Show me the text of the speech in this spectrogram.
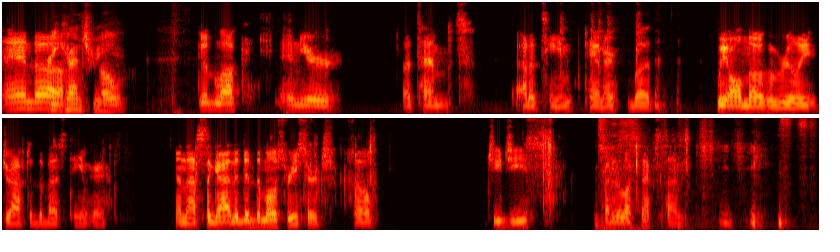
And Free uh, country. so good luck in your attempt at a team, Tanner. But we all know who really drafted the best team here. And that's the guy that did the most research. So GG's. Better luck next time. GG's.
